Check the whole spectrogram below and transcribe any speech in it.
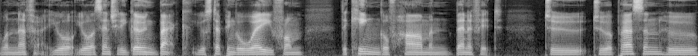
والنفع you're, you're essentially going back you're stepping away from the king of harm and benefit to to a person who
